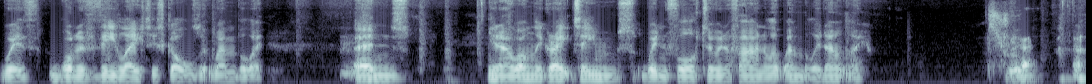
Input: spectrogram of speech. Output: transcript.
with one of the latest goals at Wembley. And, you know, only great teams win 4 2 in a final at Wembley, don't they? It's true. Yeah.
